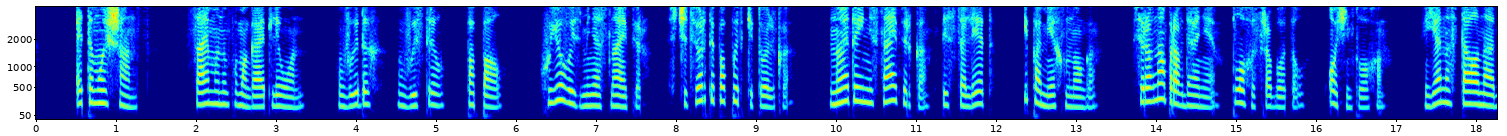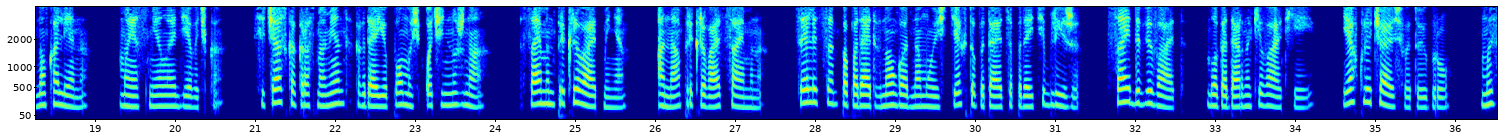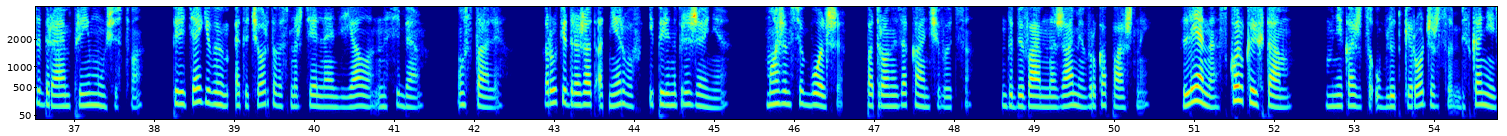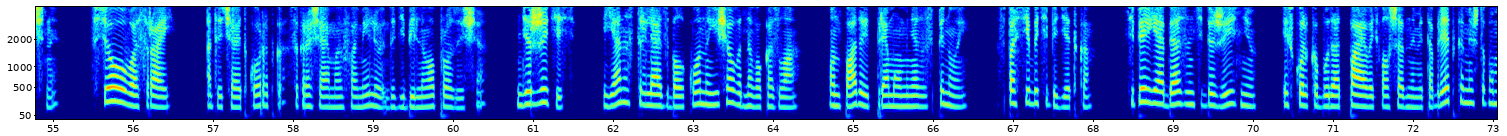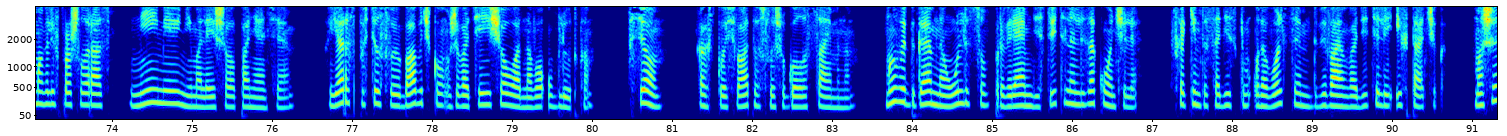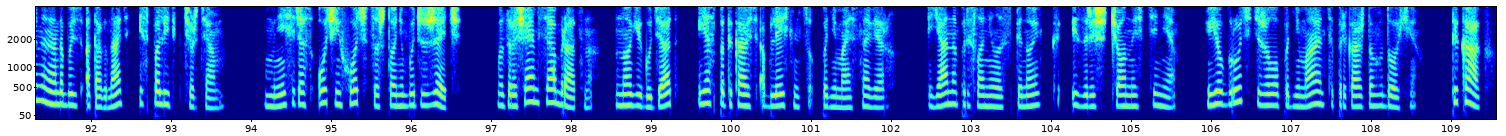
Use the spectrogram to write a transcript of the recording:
Это мой шанс. Саймону помогает Леон. Выдох, выстрел, попал. Хуёвый из меня снайпер. С четвертой попытки только. Но это и не снайперка, пистолет. И помех много. Все равно оправдание. Плохо сработал. Очень плохо. Яна встала на одно колено. Моя смелая девочка. Сейчас как раз момент, когда ее помощь очень нужна. Саймон прикрывает меня. Она прикрывает Саймона. Целится, попадает в ногу одному из тех, кто пытается подойти ближе. Сай добивает, благодарно кивает ей. Я включаюсь в эту игру. Мы забираем преимущество. Перетягиваем это чертово смертельное одеяло на себя. Устали. Руки дрожат от нервов и перенапряжения. Мажем все больше, патроны заканчиваются. Добиваем ножами в рукопашный. «Лена, сколько их там?» Мне кажется, ублюдки Роджерса бесконечны. «Все у вас, рай», — отвечает коротко, сокращая мою фамилию до дебильного прозвища. «Держитесь». Яна стреляет с балкона еще в одного козла. Он падает прямо у меня за спиной. Спасибо тебе, детка. Теперь я обязан тебе жизнью, и сколько буду отпаивать волшебными таблетками, что помогли в прошлый раз, не имею ни малейшего понятия. Я распустил свою бабочку в животе еще у одного ублюдка. «Все», — как сквозь вату слышу голос Саймона. Мы выбегаем на улицу, проверяем, действительно ли закончили. С каким-то садистским удовольствием добиваем водителей их тачек. Машины надо будет отогнать и спалить к чертям. Мне сейчас очень хочется что-нибудь сжечь. Возвращаемся обратно. Ноги гудят, и я спотыкаюсь об лестницу, поднимаясь наверх. Яна прислонилась спиной к изрешеченной стене. Ее грудь тяжело поднимается при каждом вдохе. «Ты как?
